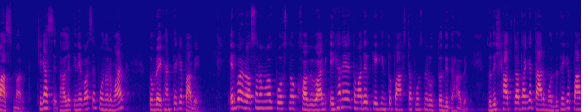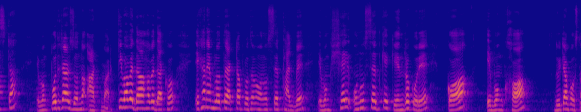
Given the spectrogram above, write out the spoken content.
পাঁচ মার্ক ঠিক আছে? তাহলে তিনে পাশে পনেরো মার্ক তোমরা এখান থেকে পাবে। এরপর রচনামূলক প্রশ্ন খ বিভাগ, এখানে তোমাদেরকে কিন্তু পাঁচটা প্রশ্নের উত্তর দিতে হবে। যদি সাতটা থাকে তার মধ্যে থেকে পাঁচটা এবং প্রতিটার জন্য আট মার্ক কীভাবে দেওয়া হবে দেখো, এখানে মূলত একটা প্রথমে অনুচ্ছেদ থাকবে এবং সেই অনুচ্ছেদকে কেন্দ্র করে ক এবং খ দুইটা প্রশ্ন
